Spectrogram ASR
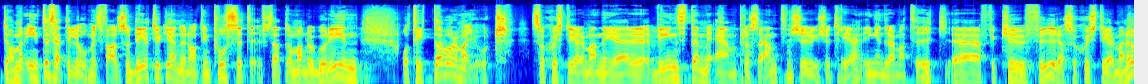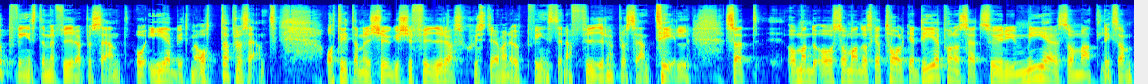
det har man inte sett i Loomis fall, så det tycker jag ändå är något positivt. Så att om man då går in och tittar vad de har gjort så justerar man ner vinsten med 1 för 2023, ingen dramatik. Eh, för Q4 så justerar man upp vinsten med 4% och ebit med 8% Och tittar man i 2024 så justerar man upp vinsterna 4% till. Så att om man, och så om man då ska tolka det på något sätt så är det ju mer som att liksom,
